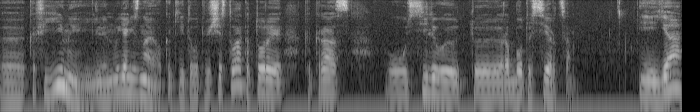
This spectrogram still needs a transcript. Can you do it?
э, кофеины или, ну я не знаю, какие-то вот вещества, которые как раз усиливают э, работу сердца. И я,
